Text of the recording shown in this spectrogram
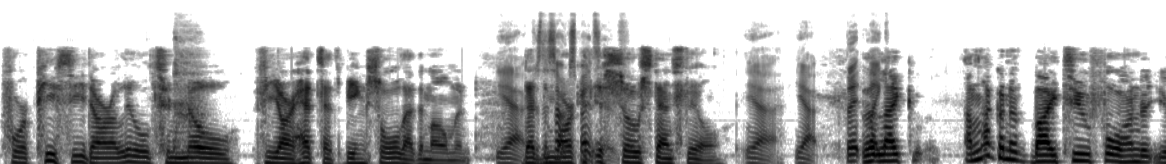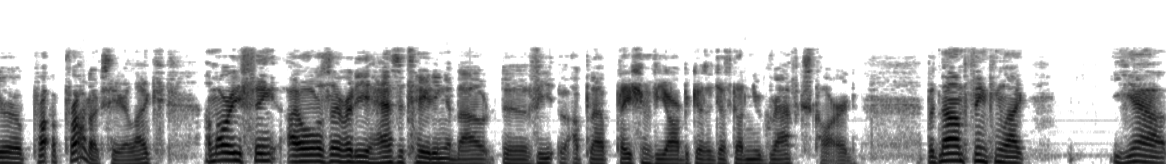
for PC there are little to no VR headsets being sold at the moment. yeah, That the they're so market is so standstill. Yeah, yeah. But, But like, like, I'm not gonna buy two 400 euro pro- products here. Like, I'm already think I was already hesitating about the v- uh, PlayStation VR because I just got a new graphics card. But now I'm thinking like, yeah,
